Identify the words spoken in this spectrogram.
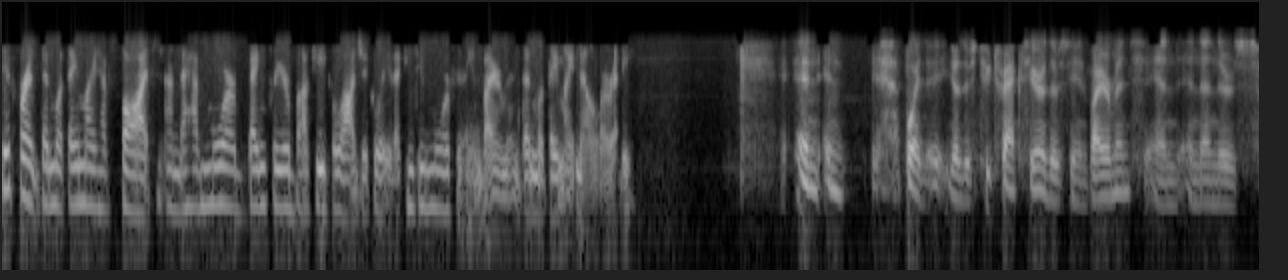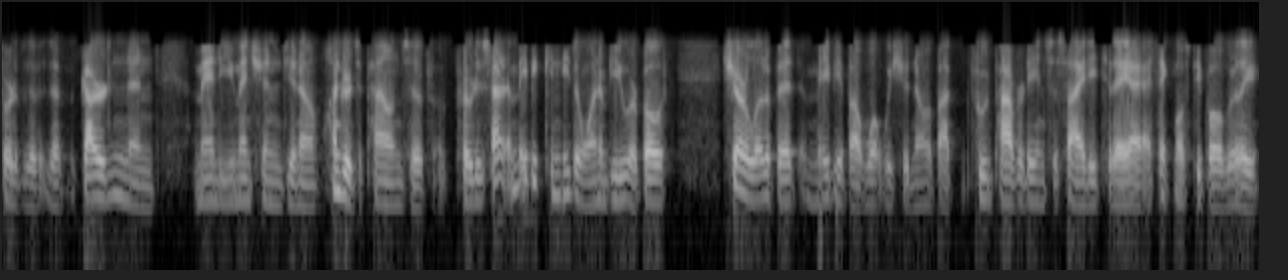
different than what they might have thought and that have more bang for your buck ecologically that can do more for the environment than what they might know already and and boy you know there's two tracks here there's the environment and and then there's sort of the the garden and amanda you mentioned you know hundreds of pounds of, produce maybe can either one of you or both share a little bit maybe about what we should know about food poverty in society today i, I think most people really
